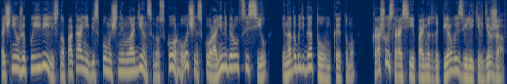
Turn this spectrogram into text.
Точнее, уже появились, но пока они беспомощные младенцы, но скоро, очень скоро они наберутся сил, и надо быть готовым к этому. Хорошо, если Россия поймет это первой из великих держав.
